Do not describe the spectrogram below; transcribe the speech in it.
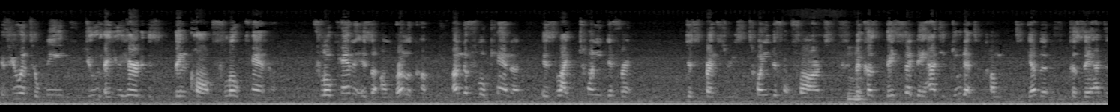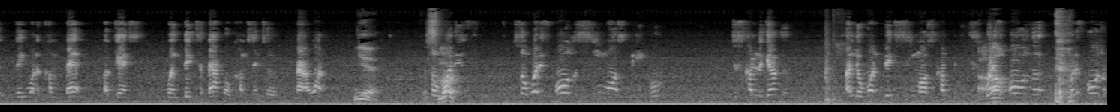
If you into weed, you and you heard this thing called Flocana. Flocana is an umbrella company. Under Flocana is like 20 different dispensaries, 20 different farms, Mhm. because they said they had to do that to come together because they had to they want to combat against when big tobacco comes into marijuana. Yeah. That's So smart. what if so what if all the sea moss people just come together under one big sea moss company? What if all the what if all the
